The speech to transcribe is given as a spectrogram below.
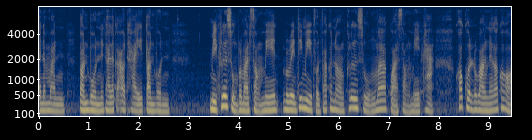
อันดามันตอนบนนะคะแล้วก็อ่าวไทยตอนบน มีคลื่นสูงประมาณ 2 เมตร บริเวณที่มีฝนฟ้าขนองคลื่นสูงมากกว่า 2 เมตรค่ะ ข้อควรระวังนะคะก็ขอ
